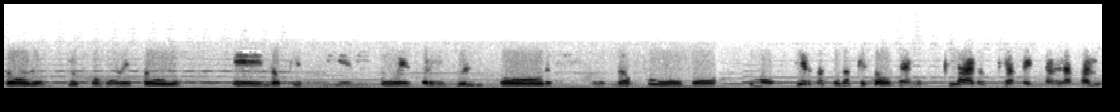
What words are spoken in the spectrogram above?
todo, yo como de todo. Eh, lo que sí evito es, por ejemplo, el licor, no fumo, como ciertas cosas que todos tenemos claros que afectan la salud.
